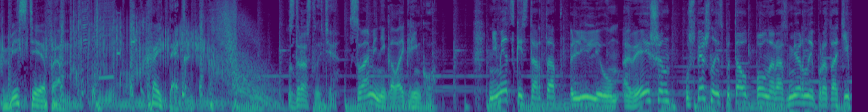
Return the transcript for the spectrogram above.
Вести FM. Эм. Хай-тек. Здравствуйте, с вами Николай Гринько. Немецкий стартап Lilium Aviation успешно испытал полноразмерный прототип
